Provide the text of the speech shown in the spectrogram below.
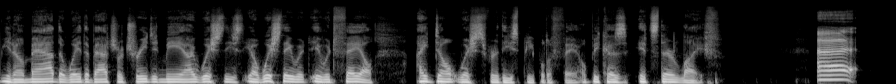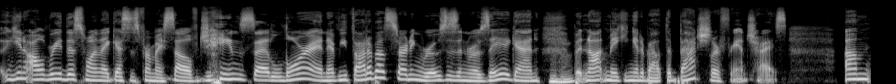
you know, mad the way the Bachelor treated me. I wish these, you know, wish they would, it would fail." I don't wish for these people to fail because it's their life. Uh, you know, I'll read this one. I guess is for myself. Jane said, "Lauren, have you thought about starting Roses and Rosé again, Mhm. but not making it about the Bachelor franchise?" Um,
